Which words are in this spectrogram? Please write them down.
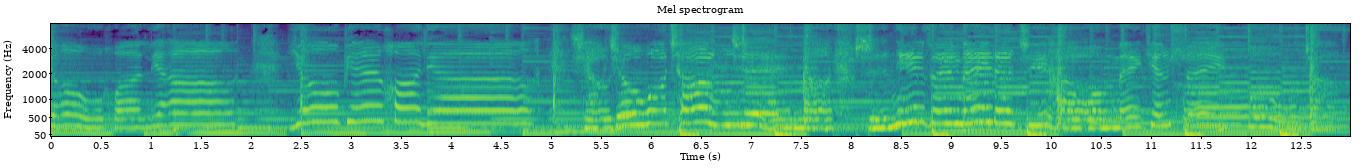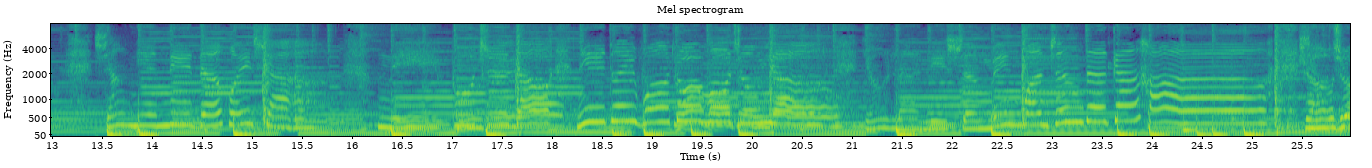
有话聊，有变化了。小酒窝长睫毛是你最美的记号，我每天睡不生命完整的刚好。小酒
